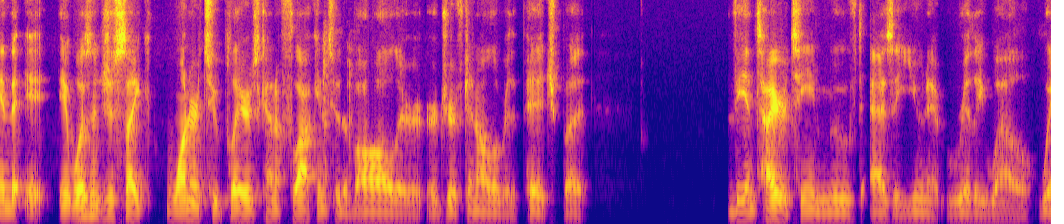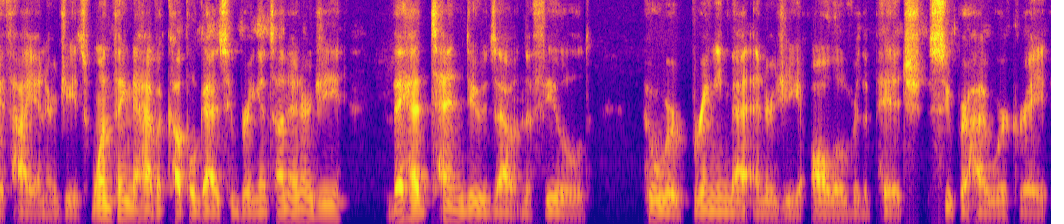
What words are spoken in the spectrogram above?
and the, it it wasn't just like one or two players kind of flocking to the ball or, or drifting all over the pitch, but the entire team moved as a unit really well with high energy. It's one thing to have a couple guys who bring a ton of energy. They had 10 dudes out in the field who were bringing that energy all over the pitch, super high work rate.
